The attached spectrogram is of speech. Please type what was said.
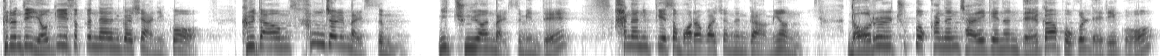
그런데 여기에서 끝나는 것이 아니고 그 다음 3절 말씀 이 중요한 말씀인데 하나님께서 뭐라고 하셨는가 하면 너를 축복하는 자에게는 내가 복을 내리고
